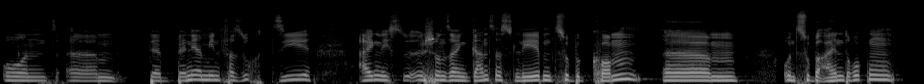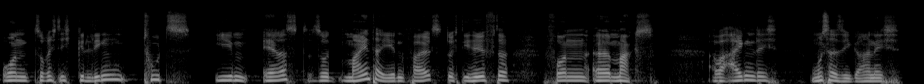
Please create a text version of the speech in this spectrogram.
Und ähm, der Benjamin versucht sie eigentlich äh, schon sein ganzes Leben zu bekommen ähm, und zu beeindrucken. Und so richtig gelingen tut es ihm erst, so meint er jedenfalls, durch die Hilfe von äh, Max. Aber eigentlich muss er sie gar nicht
